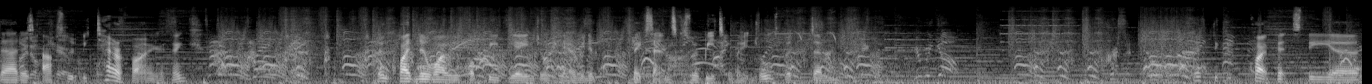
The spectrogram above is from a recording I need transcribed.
That I care. absolutely terrifying, I think. Don't quite know why we've got beat the angel here. I mean, it makes sense because we're beating angels, but um, Here we go! Crescent. I don't think it quite fits the uh,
